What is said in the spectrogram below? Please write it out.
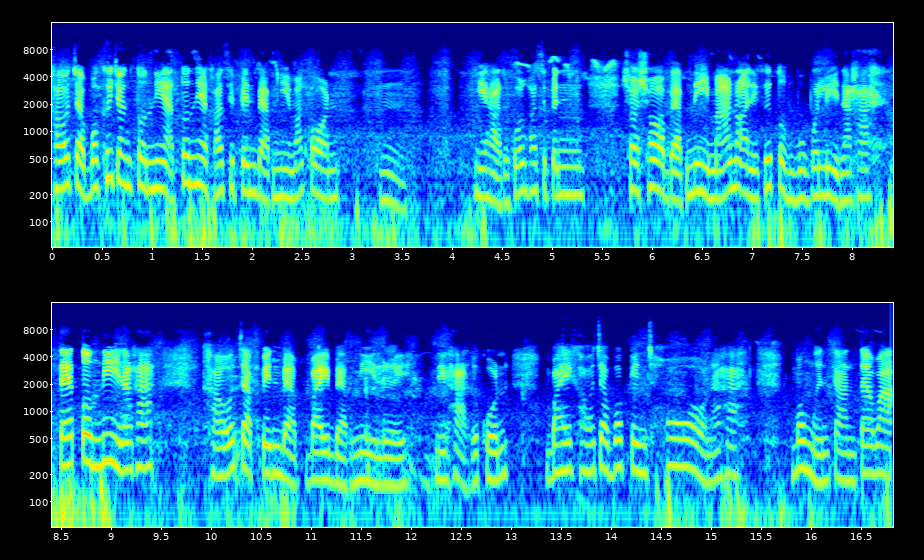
เขาจะบ่คือจังต้นเนี่ยต้นเนี่ยเขาจะเป็นแบบนี้มาก่อน อืม นี่ค่ะทุกคนเขาจะเป็นช่อชอๆแบบนี้มาเนาะอันนี้คือต้นบูเบอรี่นะคะ แต่ต้นนี้นะคะ เขาจะเป็นแบบใบแบบนี้เลยนี่ค่ะ ทุกคนใบเขาจะว่าเป็นช่อนะคะบ่เหมือนกันแต่ว่า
